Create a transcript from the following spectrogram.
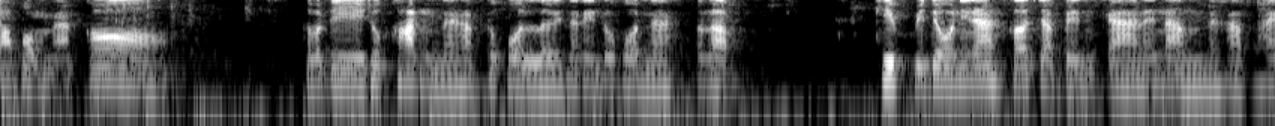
ครับผมนะก็ สวัสดีทุกท่านนะครับ ทุกคนเลยนักเรียนทุกคนนะสำหรับคลิปวิดีโอนี้นะก็จะเป็นการแนะนำนะครับ ให้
